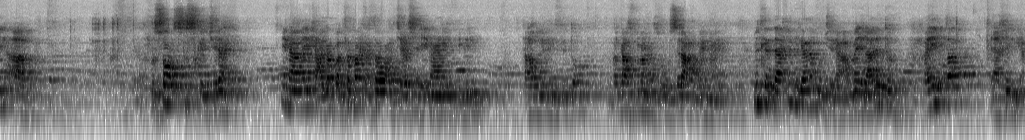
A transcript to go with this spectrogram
in aad resourceska jira inaanay kaaga badta markastaba waxaad jeceshahay inaanay fidin taadu inay fido halkaas markaas uu siraac aqeynaya midka daakhligana uu jira ama ilaalinta haybta daakhiliga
